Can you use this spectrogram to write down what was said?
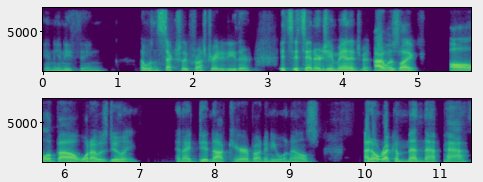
in anything. I wasn't sexually frustrated either. It's it's energy management. I was like all about what I was doing and I did not care about anyone else. I don't recommend that path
